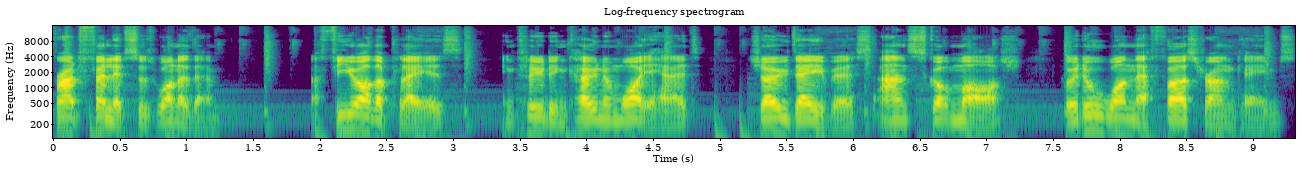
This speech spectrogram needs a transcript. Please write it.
Brad Phillips was one of them. A few other players, including Conan Whitehead, Joe Davis, and Scott Marsh, who had all won their first round games,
